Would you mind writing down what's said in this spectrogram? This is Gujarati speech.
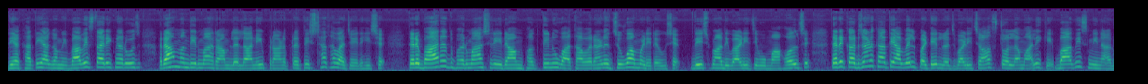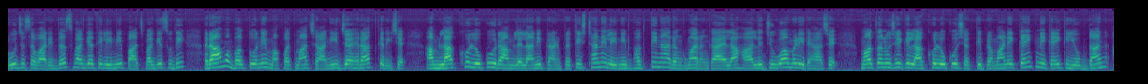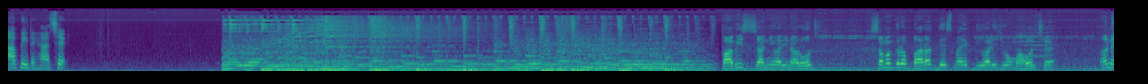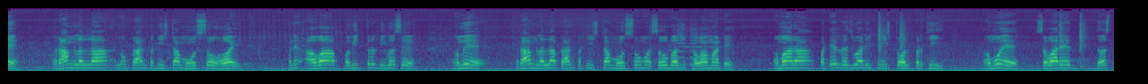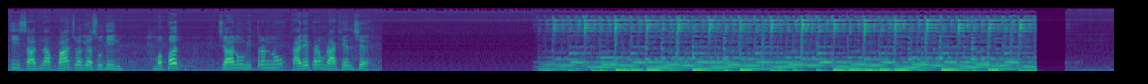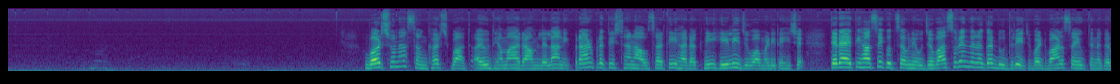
ત્યાં ખાતે આગામી બાવીસ તારીખના રોજ રામ મંદિરમાં રામલલાની પ્રાણ પ્રતિષ્ઠા થવા જઈ રહી છે. ત્યારે ભારતભરમાં શ્રી રામ ભક્તિનું વાતાવરણ જોવા મળી રહ્યું છે. દેશમાં દિવાળી જેવો માહોલ છે. ત્યારે કરજણ ખાતે આવેલ પટેલ રજવાડી ચા સ્ટોલના માલિકે બાવીસ મીના રોજ સવારે દસ વાગ્યાથી લઈને પાંચ વાગ્યા સુધી રામ ભક્તોને મફતમાં ચાની જાહેરાત કરી છે. આમ લાખો લોકો રામલલાની પ્રાણ પ્રતિષ્ઠાને લઈને ભક્તિના રંગમાં રંગાયેલા હાલ જોવા મળી રહ્યા છે. મહત્વનું છે કે લાખો લોકો શક્તિ પ્રમાણે કંઈક ને કંઈક યોગદાન આપી રહ્યા છે. બાવીસ જાન્યુઆરીના રોજ સમગ્ર ભારત દેશમાં એક દિવાળી જેવો માહોલ છે અને રામલલ્લાનો પ્રાણ પ્રતિષ્ઠા મહોત્સવ હોય અને આવા પવિત્ર દિવસે અમે રામલલ્લા પ્રાણ પ્રતિષ્ઠા મહોત્સવમાં સહભાગી થવા માટે અમારા પટેલ રજવાડી ટી સ્ટોલ પરથી અમોએ સવારે દસથી સાંજના પાંચ વાગ્યા સુધી મફત ચાનું વિતરણનો કાર્યક્રમ રાખેલ છે. વર્ષોના સંઘર્ષ બાદ અયોધ્યામાં રામલલાની પ્રાણ પ્રતિષ્ઠાના અવસરથી હરખની હેલી જોવા મળી રહી છે. ત્યારે ઐતિહાસિક ઉત્સવને ઉજવવા સુરેન્દ્રનગર, દુધરેજ, વઢવાણ સંયુક્ત નગર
